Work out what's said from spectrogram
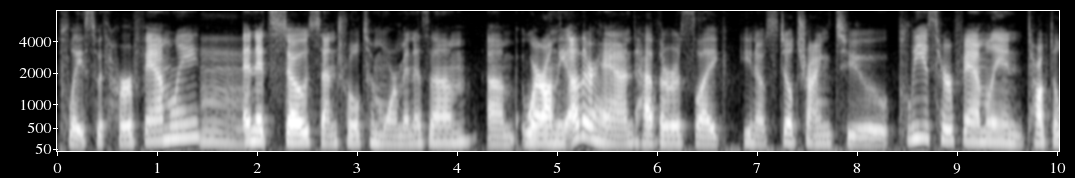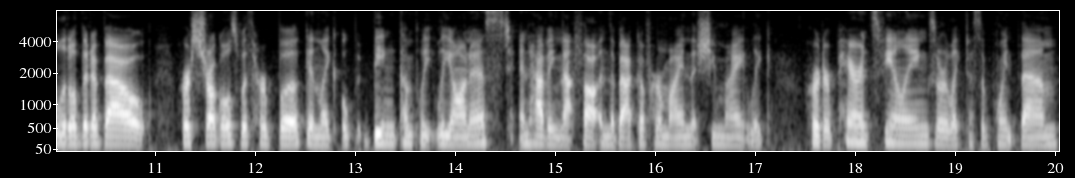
place with her family, and it's so central to Mormonism. Um, where on the other hand, Heather is like, you know, still trying to please her family and talked a little bit about her struggles with her book and like op- being completely honest and having that thought in the back of her mind that she might like hurt her parents' feelings or like disappoint them.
